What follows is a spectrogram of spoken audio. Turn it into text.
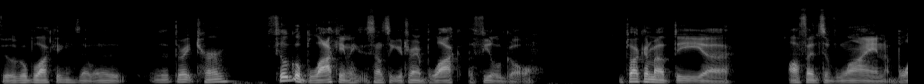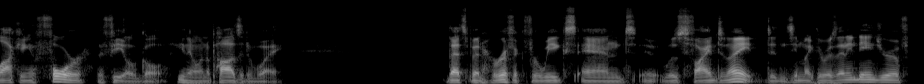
Field goal blocking is that what it, is that the right term? Field goal blocking makes it sounds like you're trying to block the field goal. I'm talking about the uh, offensive line blocking for the field goal, you know, in a positive way. That's been horrific for weeks, and it was fine tonight. Didn't seem like there was any danger of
